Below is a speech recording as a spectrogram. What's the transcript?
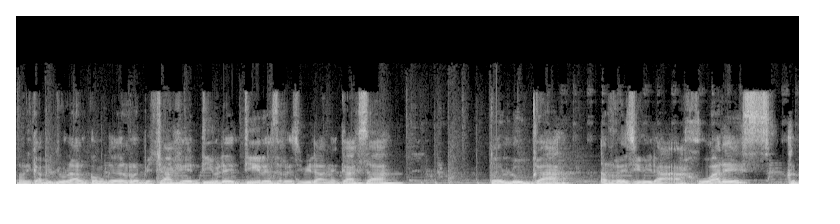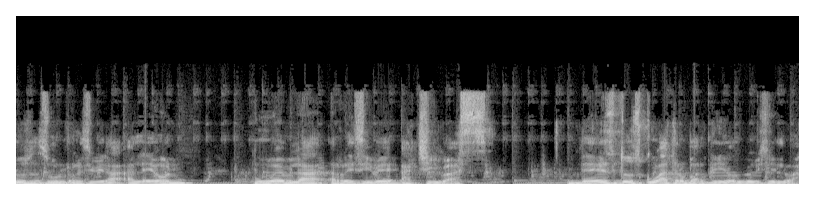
recapitular cómo quedó el repechaje, Tigre, Tigres recibirá a Necaxa, Toluca recibirá a Juárez, Cruz Azul recibirá a León, Puebla recibe a Chivas. De estos cuatro partidos, Luis Silva,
